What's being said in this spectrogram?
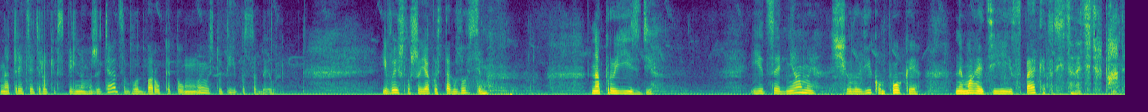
на 30 років спільного життя. Це було два роки тому. Ми ось тут її посадили. І вийшло, що якось так зовсім на проїзді. І це днями з чоловіком, поки немає цієї спеки, подивіться на ці тюльпани.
